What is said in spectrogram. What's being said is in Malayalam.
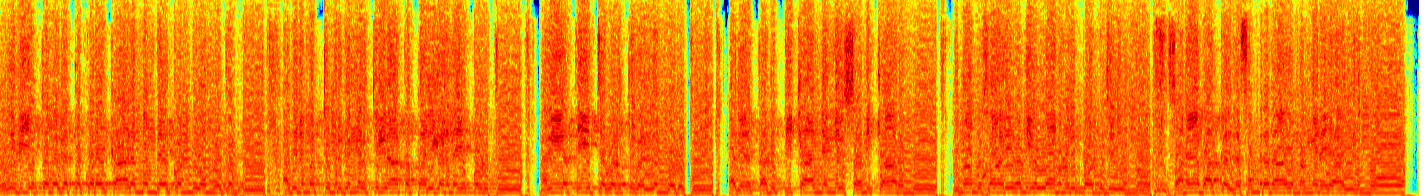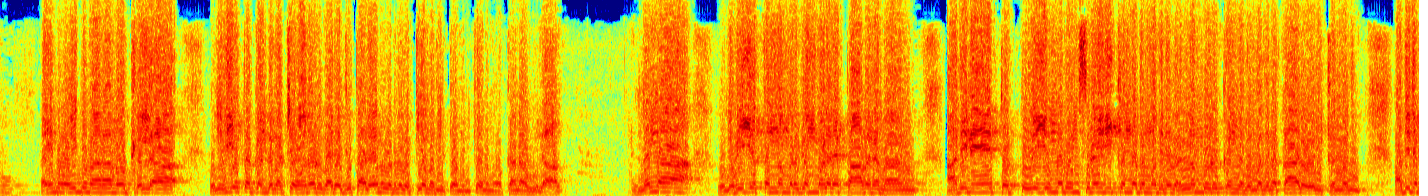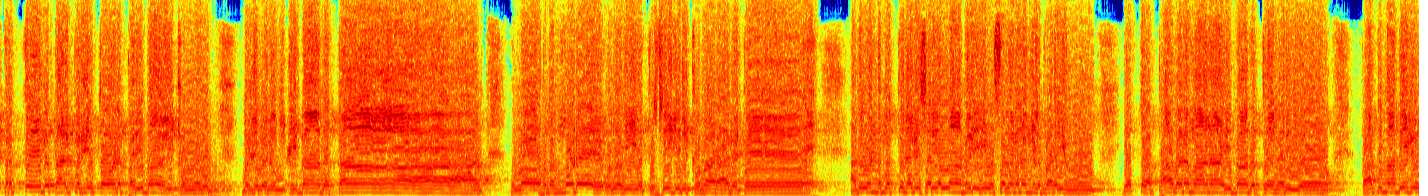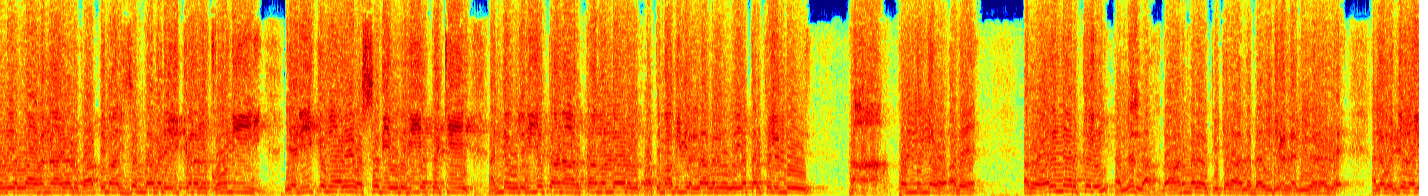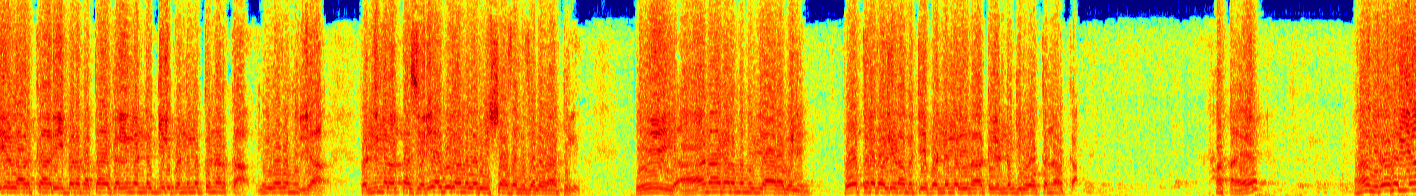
ഒലുഹിയത്തെ മൃഗത്തെ കുറെ കാലം മുമ്പേ കൊണ്ടുവന്നു കെട്ടി അതിന് മറ്റു മൃഗങ്ങൾക്കില്ലാത്ത പരിഗണനയെ കൊടുത്തു. നല്ല തീറ്റ കൊടുത്ത് വെള്ളം കൊടുത്തു. അതിനെ തടുപ്പിക്കാൻ ഞങ്ങൾ ശ്രമിക്കാറുണ്ട്. ഇമാം ബുഖാരി റളിയല്ലാഹു റിപ്പോർട്ട് ചെയ്യുന്നു സഹേബാക്കളുടെ സമ്പ്രദായം അങ്ങനെയായിരുന്നു. അതിന് ഒഴിഞ്ഞു മാറാൻ നോക്കില്ല. ഉലഹിയത്തൊക്കെ ഉണ്ട് പക്ഷെ ഓനോട് പറയച്ച് തലേന്ന് കൊടുന്ന് വെട്ടിയാൽ മതി കിട്ടുമെന്ന് എനിക്കത് നോക്കാനാവൂല. അല്ലല്ല ഉലുഹിയത്തെന്ന മൃഗം വളരെ പാവനമാണ്. അതിനെ തൊട്ടുഴിയുന്നതും സ്നേഹിക്കുന്നതും അതിന് വെള്ളം കൊടുക്കുന്നതും അതിനെ താലോലിക്കുന്നതും അതിനെ പ്രത്യേക താൽപ്പര്യത്തോടെ പരിപാലിക്കുന്നതും മുഴുവനും അള്ളാഹു നമ്മുടെ ഉലഹിയത്ത് സ്വീകരിക്കുമാറാകട്ടെ. അതുകൊണ്ട് മുത്തുനബി സല്ലാഹു അലൈഹി വസല്ലം നിങ്ങൾ പറയുന്നു എത്ര പാവനമാണ് ഇബാദത്ത് എന്നറിയോ? ഫാത്തിമ ബീബി റളിയല്ലാഹുഅൻഹായോട് ഫാത്തിമ ഇജ്ജന്ത അവിടെ ഇരിക്കുന്നത് കോമി എണീക്ക് മോളെ വസതി ഉലഹിയത്തക്കി എന്റെ ഉലഹിയത്താണ് ആർക്കാൻ കൊണ്ടാണ് ഫാത്തിമ ബീബി എല്ലാ കൊല്ലം ഉലഹിയത്തർക്കലുണ്ട് പെണ്ണുങ്ങളോ അതെ. അത് ഓരന്നെ ഇറക്കൽ? അല്ലല്ല അത് ആണുങ്ങളെ ഏൽപ്പിക്കലാ അല്ല ധൈര്യമുള്ള അല്ല വലിയ ധൈര്യമുള്ള ആൾക്കാർ ഇവിടെ പത്തായക്കല്ലും കണ്ടെങ്കിൽ പെണ്ണുങ്ങൾക്ക് ഇറക്കാം. ഇനി വിരോധമൊന്നുമില്ല. പെണ്ണുങ്ങളൊക്കെ ശരിയാകൂല എന്നുള്ളൊരു വിശ്വാസമുണ്ട് ചില നാട്ടിൽ ഏയ് ആണാകണമെന്നില്ല അറബിന് പോത്തിനെ തള്ളിയിടാൻ പറ്റിയ പെണ്ണുങ്ങൾ ഈ നാട്ടിലുണ്ടെങ്കിൽ ഒക്കെ നടക്കാം ആ വിരോധമില്ല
